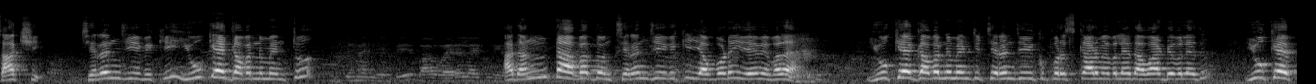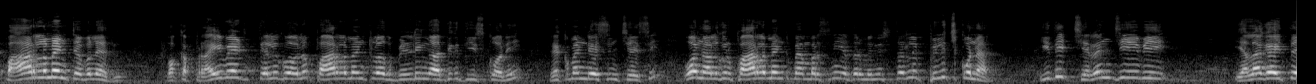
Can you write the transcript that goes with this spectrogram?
సాక్షి చిరంజీవికి యూకే గవర్నమెంట్ అదంతా అబద్ధం. చిరంజీవికి ఎవడు ఏమి ఇవ్వలే. యూకే గవర్నమెంట్ చిరంజీవికి పురస్కారం ఇవ్వలేదు అవార్డు ఇవ్వలేదు. యూకే పార్లమెంట్ ఇవ్వలేదు. ఒక ప్రైవేట్ తెలుగోలు పార్లమెంట్లో ఒక బిల్డింగ్ అద్దెకి తీసుకొని రికమెండేషన్ చేసి ఓ నలుగురు పార్లమెంట్ మెంబర్స్ని ఇద్దరు మినిస్టర్ని పిలుచుకున్నారు. ఇది చిరంజీవి ఎలాగైతే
